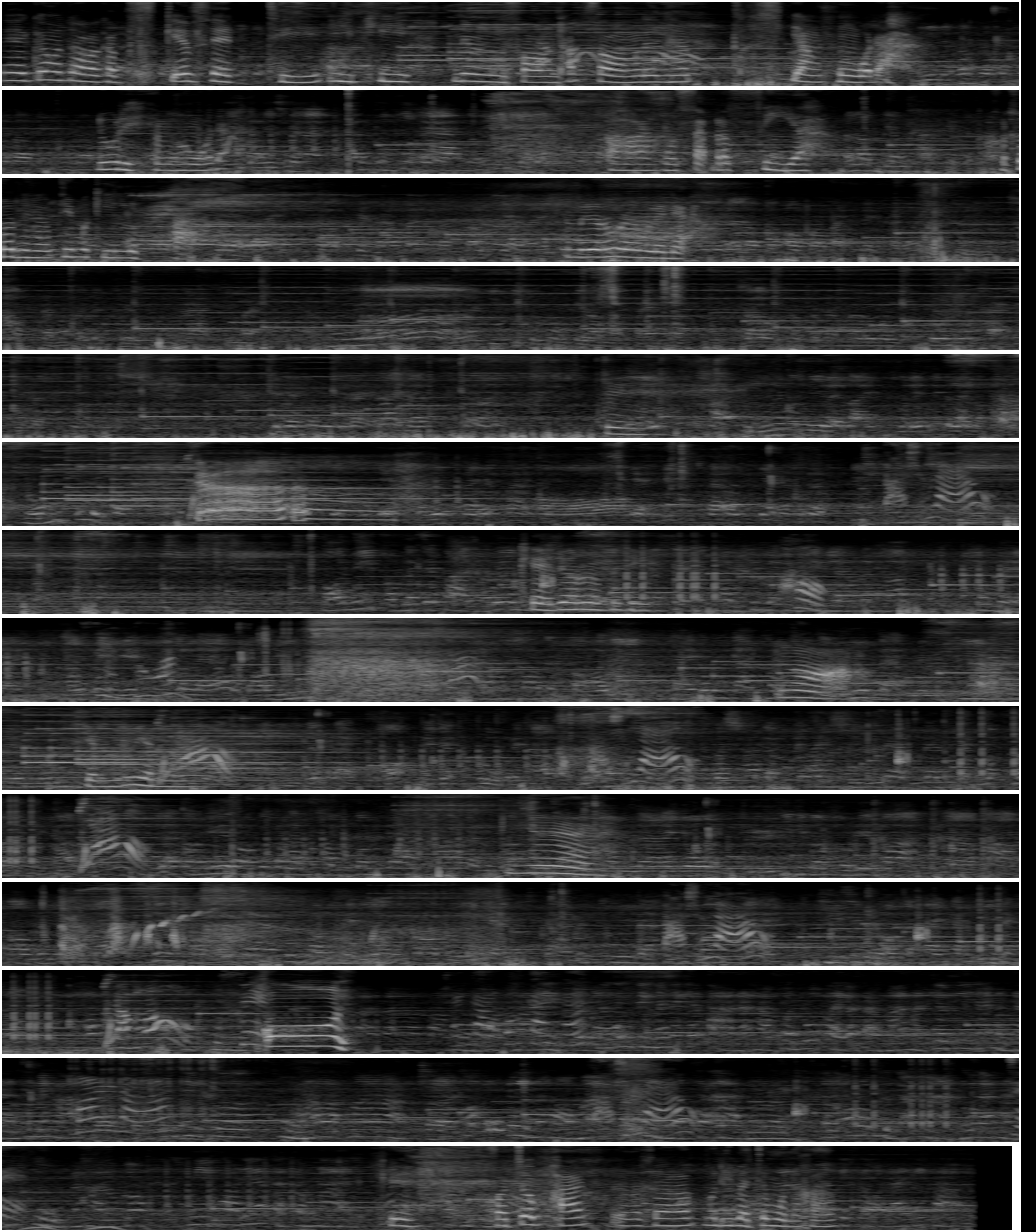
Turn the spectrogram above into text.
เอก็มาต่อกับเกมเศรษฐี EP หนึ่งสองทับสองเลยนะครับ อย่างโหดอะ ดูดิ อย่างโหดอะ อ่าโหดสัตว์รัสเซีย ขอโทษนะครับที่เมื่อกี้หลุดปากยังไม่ได้เริ่มเลยเนี่ย ตาฉันแล้ว โอเคจะเริ่มไปดีหกสี่ดวงงอเขียนเรียนมาตา แล้วเก้าเนี่ยตาฉันแล้วดับเบิลสิบโอ้ เค ขอจบพาร์ทเลยนะครับ วันนี้แบตจะหมดนะครับ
